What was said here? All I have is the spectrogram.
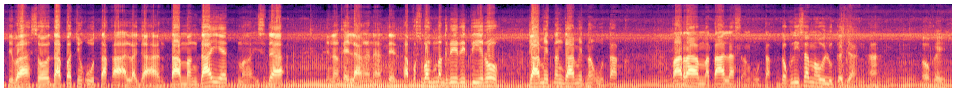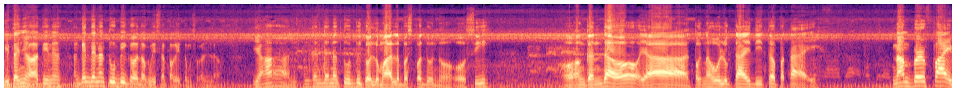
Di ba? So, dapat yung utak aalagaan. Tamang diet, mga isda, yun ang kailangan natin. Tapos, wag magre-retiro gamit ng gamit ng utak para matalas ang utak. Doc Lisa, mahulog ka dyan, ha? Okay, kita nyo, ha? Tingnan- ang ganda ng tubig, oh. Doc Lisa, pakita mo sa kanila. Yan, ang ganda ng tubig, oh. Lumalabas pa dun, oh. O, see? Oh, ang ganda, oh. Yan. Pag nahulog tayo dito, patay. Number five,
